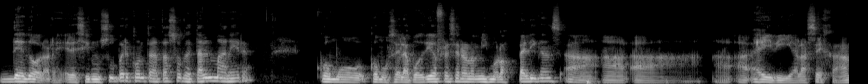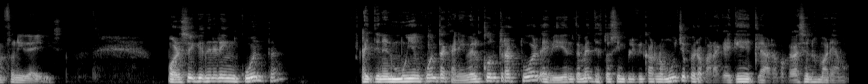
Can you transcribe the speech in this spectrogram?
de dólares. Es decir, un super contratazo de tal manera como, como se la podría ofrecer ahora mismo los Pelicans a, a, a, a AD, a la ceja, a Anthony Davis. Por eso hay que tener en cuenta, hay que tener muy en cuenta que a nivel contractual, evidentemente, esto simplificarlo mucho, pero para que quede claro, porque a veces nos mareamos,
